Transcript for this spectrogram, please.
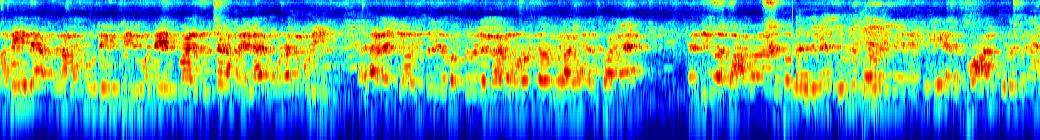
வகையில அவர் நமக்கு உதவி செய்து கொண்டே இருப்பார்கள் நம்ம எல்லாரும் உணர முடியும். அதனால இங்க வந்திருக்க பக்தர்கள் எல்லாரும் உணர்ந்தவர்களாக இருப்பாங்க. கண்டிப்பா பாபாவுடைய குரு பௌர்ணமி அன்னைக்கு அது பால் கூட எல்லாம்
